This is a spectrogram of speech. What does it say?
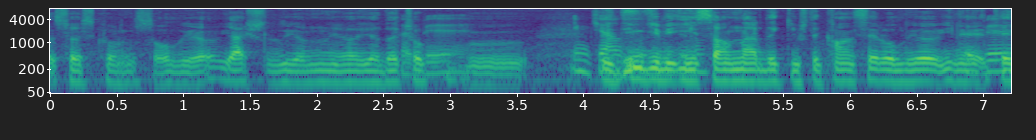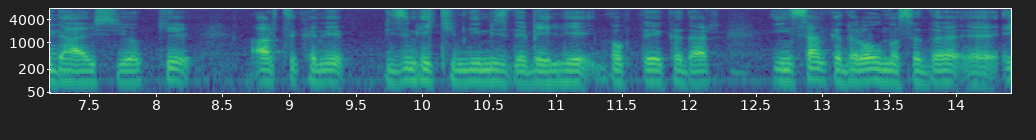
da söz konusu oluyor. Yaşlanıyor ya da çok Tabii. e, İmkansız dediğim gibi insanlardaki işte kanser oluyor yine Tabii. tedavisi yok ki artık hani bizim hekimliğimiz de belli noktaya kadar insan kadar olmasa da e,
